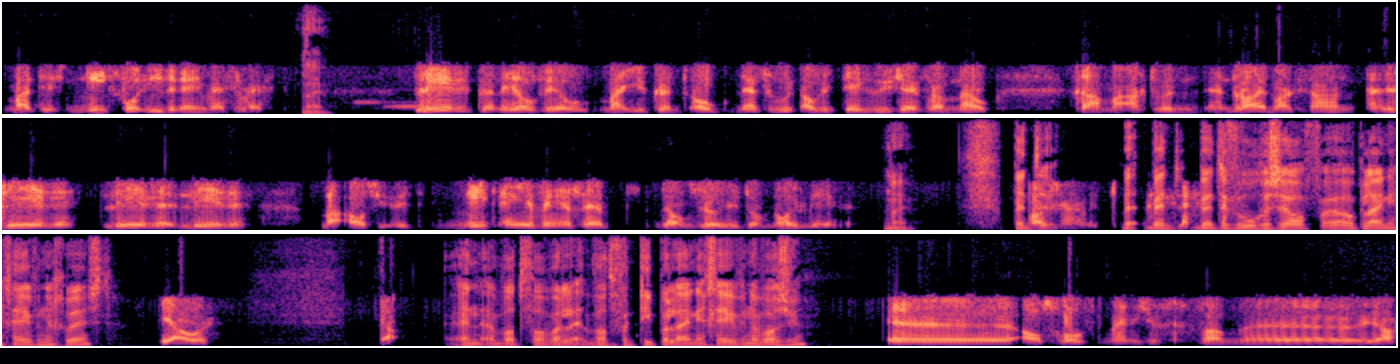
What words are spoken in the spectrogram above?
Maar het is niet voor iedereen weggelegd. Nee. Leren kunnen heel veel, maar je kunt ook net zo goed als ik tegen u zeg van nou, ga maar achter een, een draaibak staan en leren, leren, leren. Maar als je het niet in je vingers hebt, dan zul je het ook nooit leren. nee. Bent, Waarschijnlijk. bent, bent u vroeger zelf eh, ook leidinggevende geweest? Ja hoor. En eh, wat, voor, wat voor type leidinggevende was u? Eh, als hoofdmanager van eh, ja,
